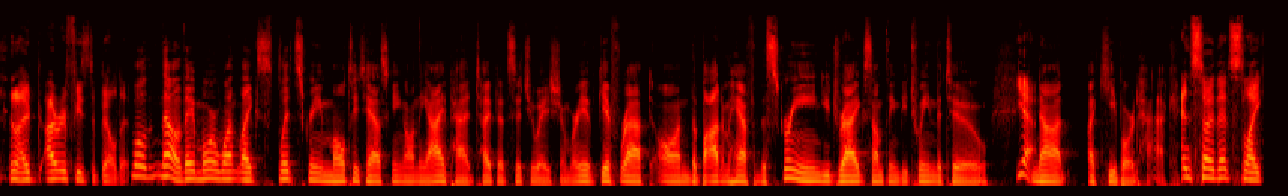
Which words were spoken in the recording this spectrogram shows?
and I I refuse to build it. Well, no, they more want like split screen multitasking on the iPad type of situation where you have GIFwrapped on the bottom half of the screen, you drag something between the two, Yeah, not a keyboard hack. And so that's like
